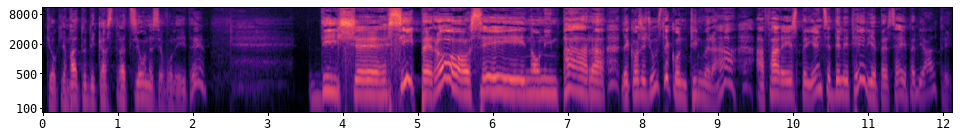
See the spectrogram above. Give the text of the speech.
che ho chiamato di castrazione se volete, dice sì, però se non impara le cose giuste continuerà a fare esperienze deleterie per sé e per gli altri.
